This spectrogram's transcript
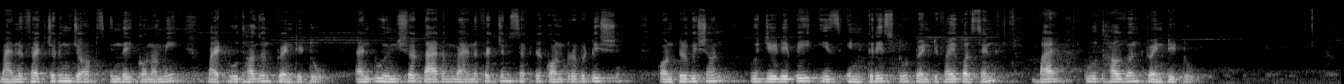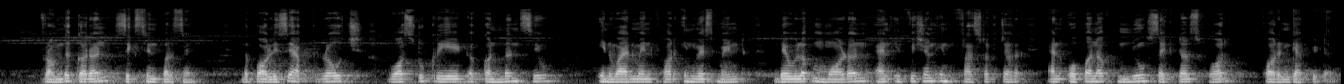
manufacturing jobs in the economy by 2022 and to ensure that manufacturing sector contribution contribution to GDP is increased to 25% by 2022 from the current 16%. The policy approach was to create a conducive environment for investment, develop modern and efficient infrastructure, and open up new sectors for foreign capital.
